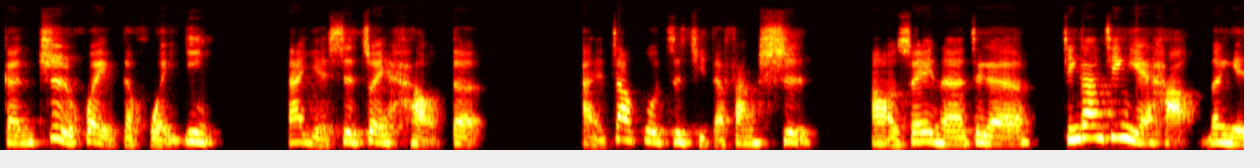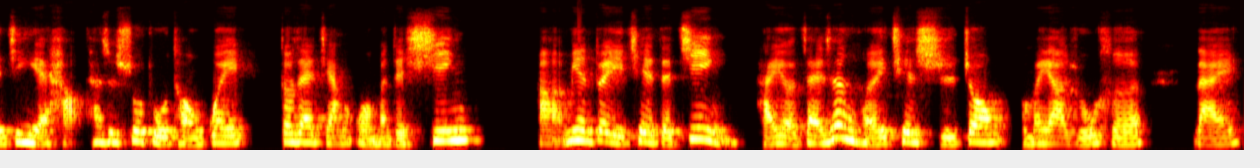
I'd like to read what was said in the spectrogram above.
跟智慧的回应。那也是最好的，哎，照顾自己的方式啊、哦。所以呢，这个《金刚经》也好，《楞严经》也好，它是殊途同归，都在讲我们的心啊。面对一切的境，还有在任何一切时中，我们要如何来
